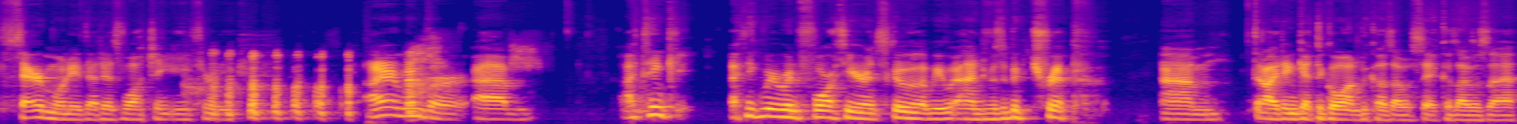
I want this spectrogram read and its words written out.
ceremony that is watching E3. I remember, um, I think I think we were in fourth year in school, and we and it was a big trip um, that I didn't get to go on because I was sick because I was a,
